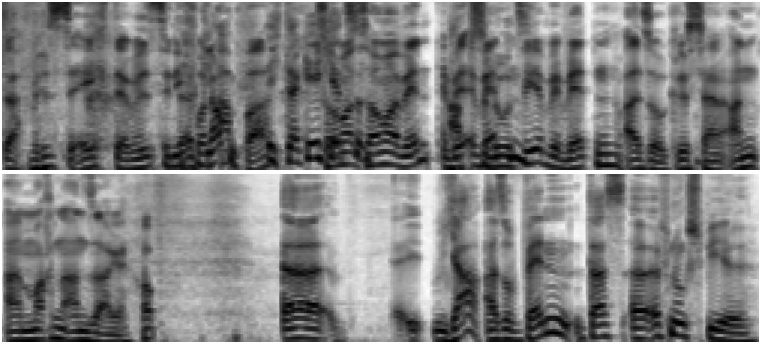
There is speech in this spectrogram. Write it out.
da willst du echt, da willst du nicht von ab, wa? Ich, da ich sollen jetzt wir, sollen wir wetten? wetten wir, wir wetten. Also Christian, an, an, mach eine Ansage. Hopp. Äh, ja, also wenn das Eröffnungsspiel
